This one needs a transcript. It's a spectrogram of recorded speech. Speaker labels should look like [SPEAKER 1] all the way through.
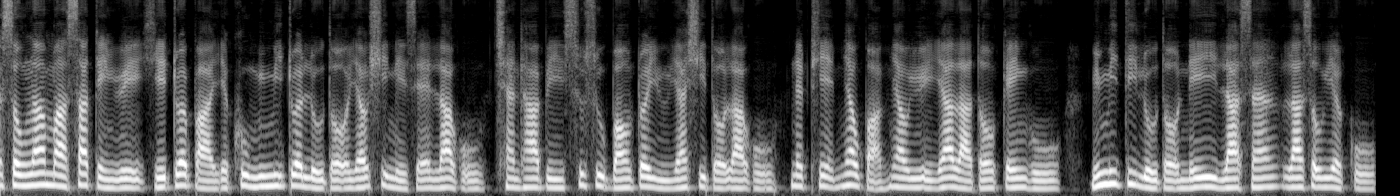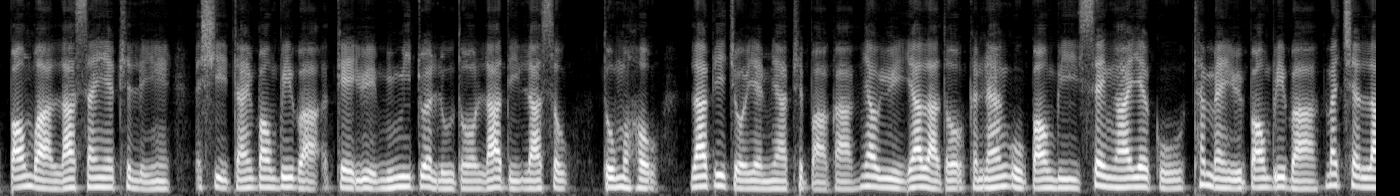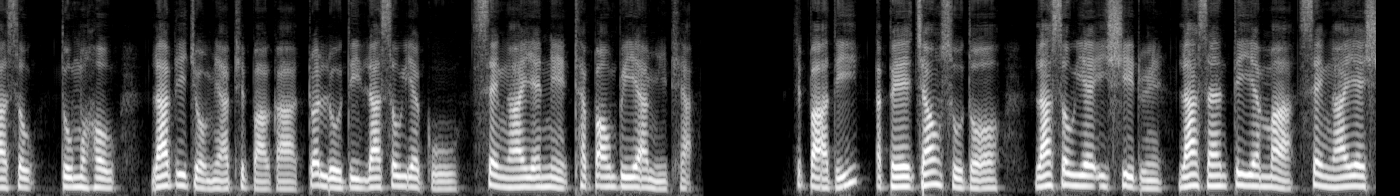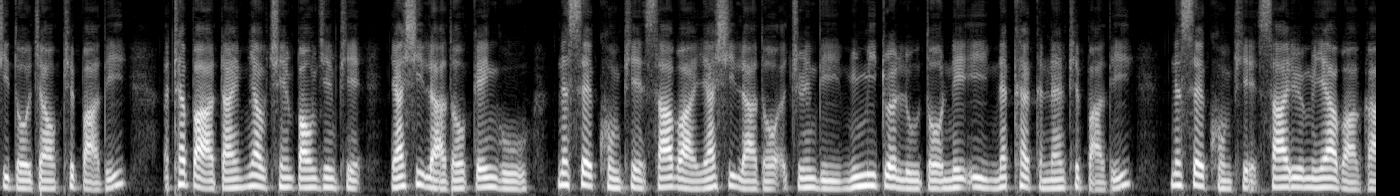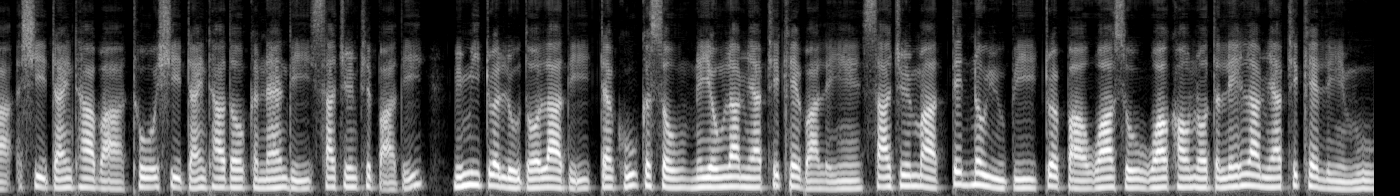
[SPEAKER 1] ကစုံလမှစတင်၍ရေတွက်ပါယခုမိမိတွက်လိုသောရောက်ရှိနေစေလကိုခြံထားပြီးစုစုပေါင်းတွက်ယူရရှိသောလကိုနှစ်ဖြင့်မြောက်ပါမြောက်၍ရလာသောကိန်းကိုမိမိတိလိုသောနေဤလာဆန်းလာဆုပ်ရက်ကို ပေါင်းပါလာဆန်းရက်ဖြစ်လျင် အရှိတိုင်းပေါင်းပေးပါအကယ်၍မိမိတွက်လိုသောလာသည်လာဆုပ်သို့မဟုတ်လာပြည့်ကျော်ရက်များဖြစ်ပါကမြောက်၍ရလာသောကနန်းကိုပေါင်းပြီး15ရက်ကိုထပ်မံ၍ပေါင်းပေးပါမှတ်ချက်လာဆုပ်သို့မဟုတ် လာပြည့်ကျော်များဖြစ်ပါကတွက်လိုသည့်လာဆုပ်ရက်ကို15ရက်နှင့်ထပ်ပေါင်းပေးရမည်ဖြဖြစ်ပါသည်အဘယ်ကြောင့်ဆိုသောလာဆုပ်ရက်ဤရှိတွင်လာဆန်းတရက်မှ15ရက်ရှိသောကြောင့်ဖြစ်ပါသည်အထက်ပါအတိုင်းမြောက်ချင်းပေါင်းခြင်းဖြင့်ရရှိလာသောကိန်းကို20ခွန်ဖြင့်စားပါရရှိလာသောအကျွင်းသည်မိမိတွက်လိုသောနေဤနက်ခတ်ကနန်းဖြစ်ပါသည် 20ခွန်ဖြင့်စား၍မရပါကအရှိတိုင်းထားပါထိုအရှိတိုင်းထားသောကနန်းသည်စားကျွင်းဖြစ်ပါသည်မိမိတွက်လိုသောလသည်တက်ကူးကစုံနေုံလများဖြစ်ခဲ့ပါလျင်စားကျွင်းမှတစ်နှုတ်ယူပြီးတွက်ပါဝါဆိုဝါခေါင်တော်တလင်းလများဖြစ်ခဲ့လျင်မူ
